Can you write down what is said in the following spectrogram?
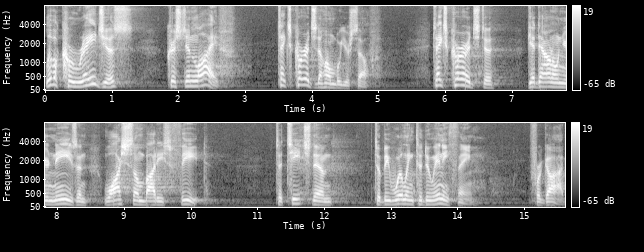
Live a courageous Christian life. It takes courage to humble yourself. It takes courage to Get down on your knees and wash somebody's feet to teach them to be willing to do anything for God.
